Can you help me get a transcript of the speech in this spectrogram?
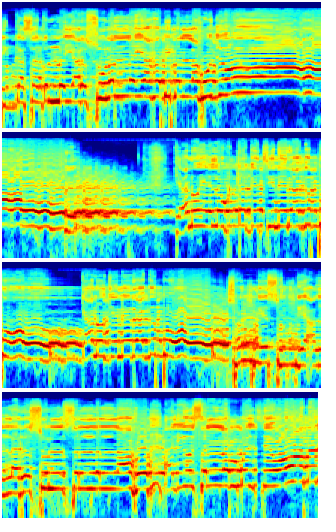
জিজ্ঞাসা করল ইয়ার রাসূলুল্লাহ, ইয়া হুজুর, কেন এ লোকটাকে চিনে রাখব? কেন জেনে সঙ্গে সঙ্গে আল্লাহ রসুল সাল্লাল্লাহু আলাইহি ওয়াসাল্লাম বলছে, ও আমার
